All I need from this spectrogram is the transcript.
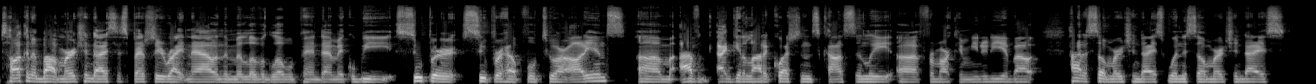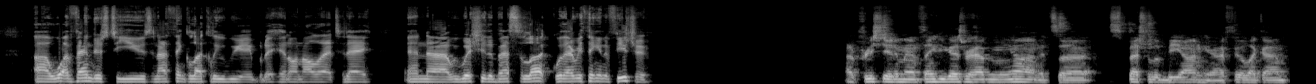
talking about merchandise, especially right now in the middle of a global pandemic, will be super, super helpful to our audience. Um, I've, I get a lot of questions constantly uh, from our community about how to sell merchandise, when to sell merchandise, uh, what vendors to use. And I think luckily we were able to hit on all that today. And uh, we wish you the best of luck with everything in the future. I appreciate it, man. Thank you guys for having me on. It's uh, special to be on here. I feel like I'm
